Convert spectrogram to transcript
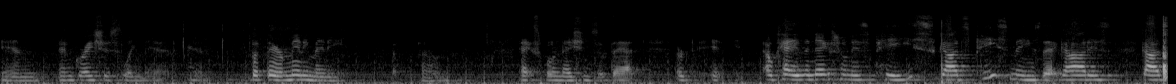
and and graciously met. And, but there are many many um, explanations of that. Or, it, okay, the next one is peace. God's peace means that God is God's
